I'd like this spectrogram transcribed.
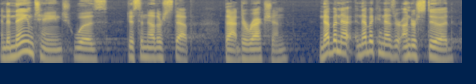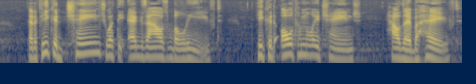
And the name change was just another step that direction. Nebuchadnezzar understood that if he could change what the exiles believed, he could ultimately change how they behaved.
